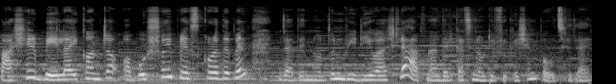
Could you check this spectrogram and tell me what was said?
পাশের বেল আইকনটা অবশ্যই প্রেস করে দেবেন যাতে নতুন ভিডিও আসলে আপনাদের কাছে নোটিফিকেশন পৌঁছে যায়।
